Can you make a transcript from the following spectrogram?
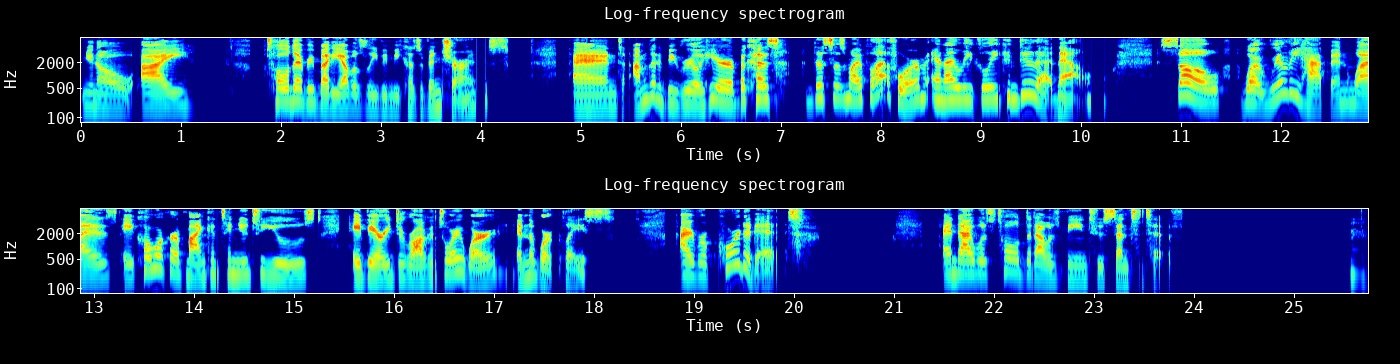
you know, I told everybody I was leaving because of insurance. And I'm going to be real here because this is my platform and I legally can do that now. So, what really happened was a coworker of mine continued to use a very derogatory word in the workplace. I reported it and I was told that I was being too sensitive.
